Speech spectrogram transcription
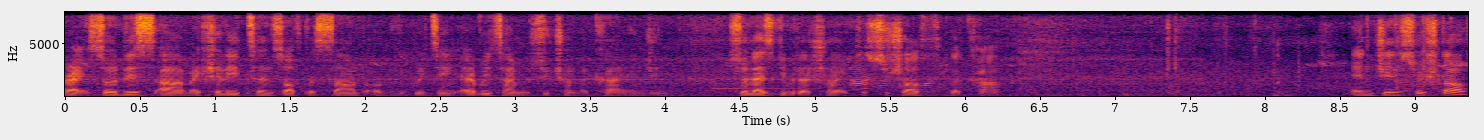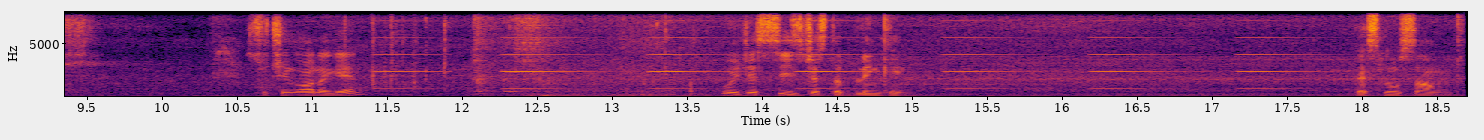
Right, so this um, actually turns off the sound of the greeting every time you switch on the car engine. So let's give it a try to switch off the car. Engine switched off. Switching on again. You just see is just a blinking. There's no sound,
